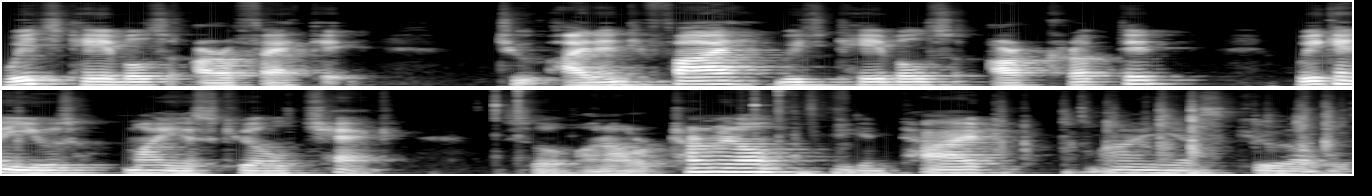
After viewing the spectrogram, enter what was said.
which tables are affected. To identify which tables are corrupted, we can use MySQL check. So on our terminal, you can type MySQL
